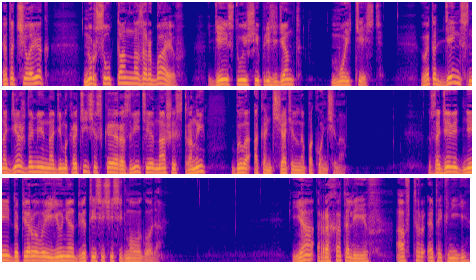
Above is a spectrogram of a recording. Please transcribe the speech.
Этот человек Нурсултан Назарбаев, действующий президент, мой тесть. В этот день с надеждами на демократическое развитие нашей страны было окончательно покончено. За девять дней до 1 июня 2007 года я Рахат Алиев, автор этой книги,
